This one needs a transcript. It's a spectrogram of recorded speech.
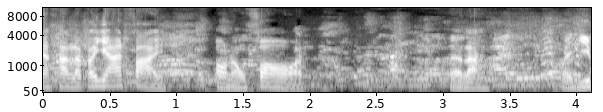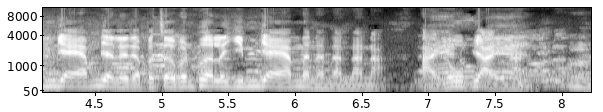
นะคะ แล้วก็ญาติฝ่ายของน้องฟอร์ดนั่นแหละมายิ้มแย้มใหญ่เลยเดี๋ยวไปเจอเพื่อนๆเลยยิ้มแย้มนั่นนั่นนั่นน่ะถ่ายรูปใหญ่น่ะอืม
